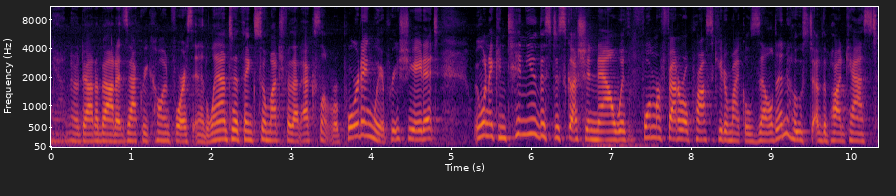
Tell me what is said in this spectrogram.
Yeah, no doubt about it. Zachary Cohen for us in Atlanta. Thanks so much for that excellent reporting. We appreciate it. We want to continue this discussion now with former federal prosecutor Michael Zeldin, host of the podcast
